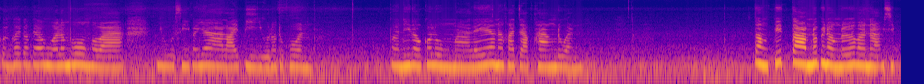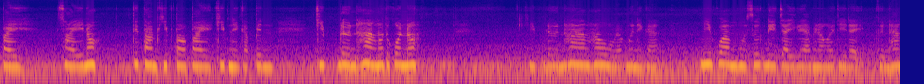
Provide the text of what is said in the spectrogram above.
กุ่นเคยกับแถวหัวลำโพงเพราะว่าอยู่สีพญาหลายปีอยู่เนาะทุกคน ตอนนี้เราก็ลงมาแล้วนะคะ จากทางด่วนต้องติดตามเนาะพี่น้องเด้อว่าน้ำสิไป ใสเนาะติดตามคลิปต่อไปคลิปนี้ก็เป็นคลิปเดินทางเนาะทุกคนเนาะคลิปเดินทางเฮาแบบมื้อนี้ก็มีความรู้สึกดีใจอีกแล้วพี่น้องเอ้ยที่ได้ขึ้นทาง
